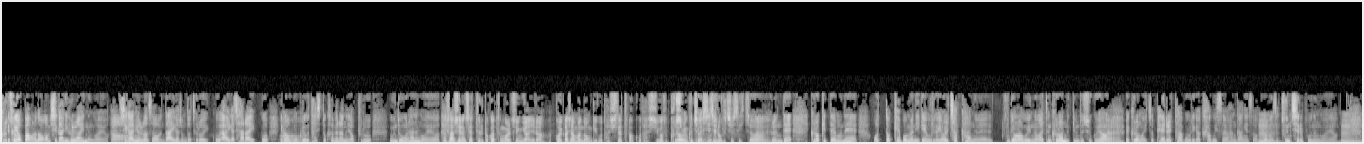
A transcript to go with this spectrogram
근데 그렇죠. 그 옆방으로 넘어가면 시간이 흘러 있는 거예요. 아. 시간이 흘러서 나이가 좀 더 들어 있고 아이가 자라 있고 이러고 어. 그리고 다시 또 카메라는 옆으로 운동을 하는 거예요. 사실은 세트를 똑같은 걸 지은 게 아니라 거기까지 한번 넘기고 다시 세트 바꾸고 다시 찍어서 붙이면. 되는 CG로 거죠. 붙일 수 있죠. 네. 그런데 그렇기 때문에 어떻게 보면 이게 우리가 열차칸을 구경하고 있는 것 같은 그런 느낌도 주고요. 네. 왜 그런 거 있죠. 배를 타고 우리가 가고 있어요. 한강에서. 그러면서 음. 둔치를 보는 거예요. 음.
